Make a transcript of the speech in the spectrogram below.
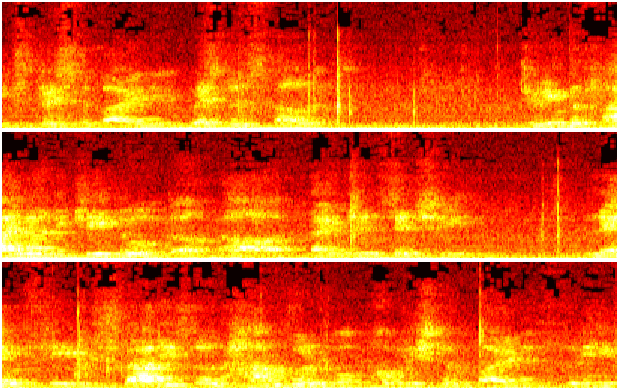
expressed by the Western scholars. During the final decade of the uh, 19th century, lengthy studies on Hangul were published by the three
